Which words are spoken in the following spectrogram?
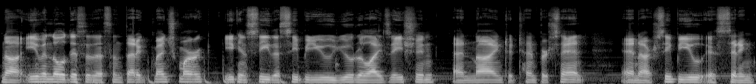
Now, even though this is a synthetic benchmark, you can see the CPU utilization at 9 to 10% and our CPU is sitting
